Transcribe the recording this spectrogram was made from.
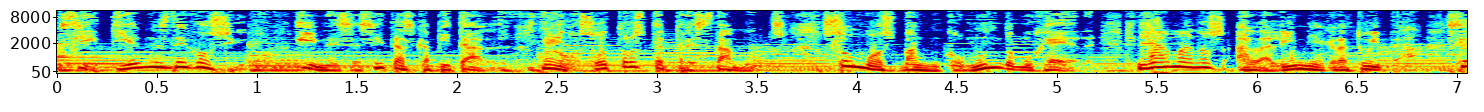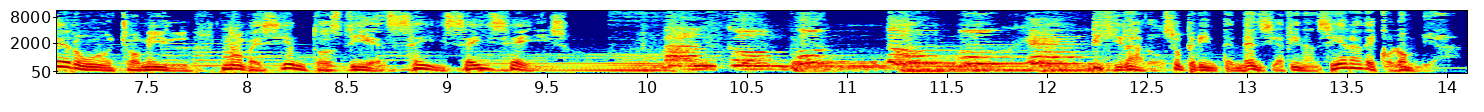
Si tienes negocio y necesitas capital, nosotros te prestamos. Somos Banco Mundo Mujer. Llámanos a la línea gratuita 08910 910 666. Banco Mundo Mujer. Vigilado Superintendencia Financiera de Colombia.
